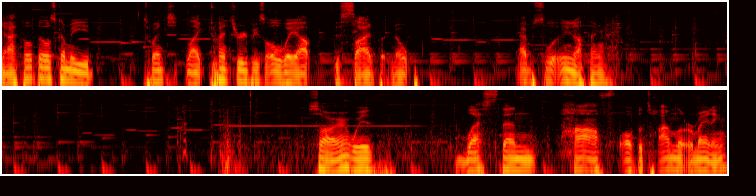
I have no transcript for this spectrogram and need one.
Yeah, I thought there was gonna be 20, like 20 rupees all the way up this side, but nope. Absolutely nothing. So, with less than half of the time limit remaining,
